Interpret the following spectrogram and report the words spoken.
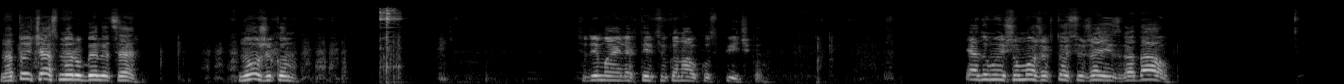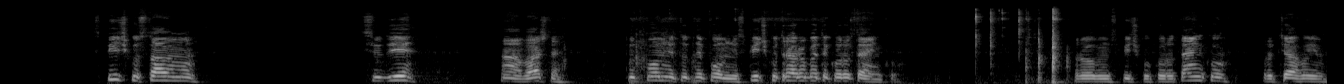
На той час ми робили це ножиком. Сюди має лягти в цю канавку спічка. Я думаю, що може хтось вже і згадав. Спічку ставимо сюди. А, бачите? Тут помню, тут не помню. Спічку треба робити коротеньку. Робимо спічку коротеньку, протягуємо.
